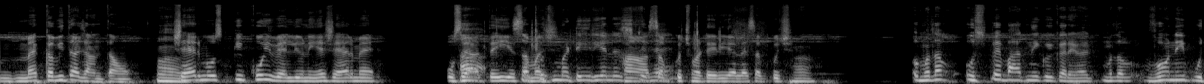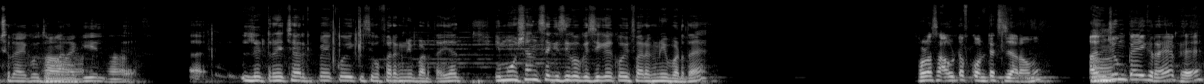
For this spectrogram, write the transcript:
मैं कविता जानता हूँ हाँ। शहर में उसकी कोई वैल्यू नहीं है शहर में उसे हाँ, आते ही ये सब समझ कुछ मटेरियलिस्टिक हाँ सब कुछ मटेरियल है सब कुछ हाँ मतलब उस पर बात नहीं कोई करेगा मतलब वो नहीं पूछ रहा है कोई तुम्हारा हाँ, कि हाँ। लिटरेचर पे कोई किसी को फ़र्क नहीं पड़ता है या इमोशन से किसी को किसी के कोई फ़र्क नहीं पड़ता है। थोड़ा सा आउट ऑफ़ कॉन्टेक्स्ट जा रहा हूँ मैं। हाँ। अंजुम का एक रैप है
